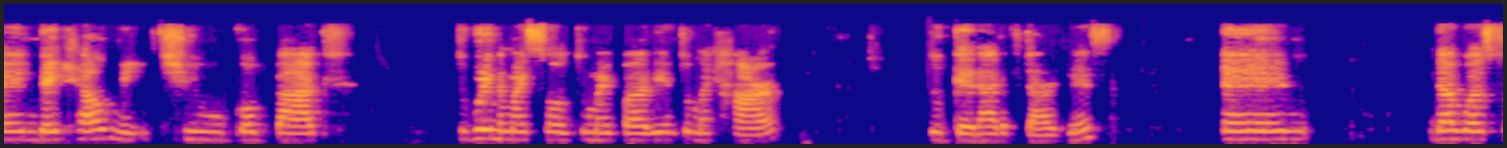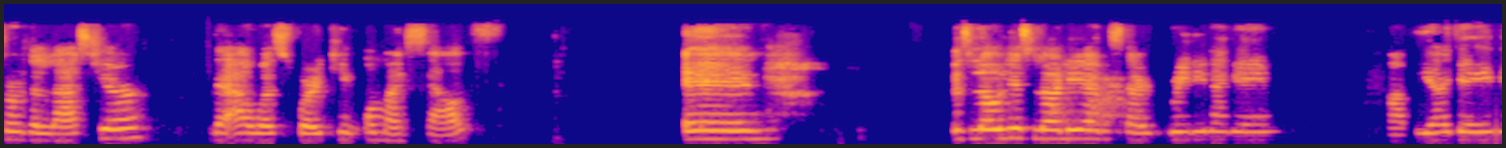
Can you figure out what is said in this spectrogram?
and they helped me to go back to bring my soul to my body and to my heart to get out of darkness. And that was for the last year that I was working on myself. And slowly, slowly, I started breathing again, happy again.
